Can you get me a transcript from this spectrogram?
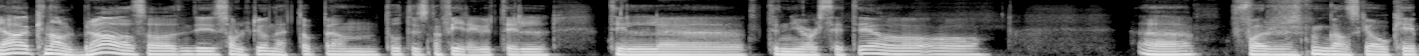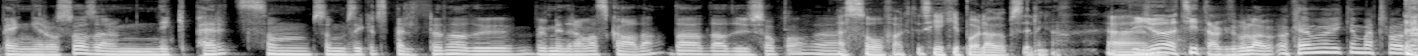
ja, knallbra. Altså, de solgte jo nettopp en 2004-gutt til, til, eh, til New York City, og, og uh, for ganske ok penger også. Så er det Nick Pertz, som, som sikkert spilte da du Med mindre han var skada, da, da du så på. Jeg så faktisk ikke på lagoppstillinga. Jeg titta ikke på laget. Ok, men hvilken match var det?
